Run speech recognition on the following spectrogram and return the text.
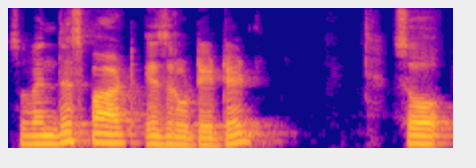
so when this part is rotated so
